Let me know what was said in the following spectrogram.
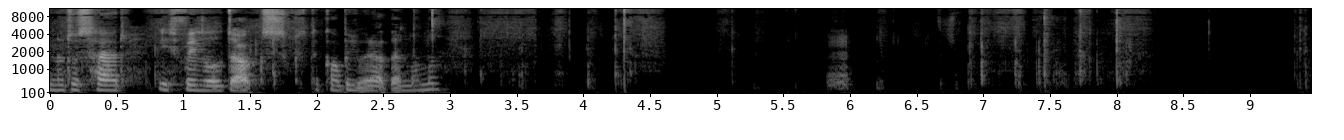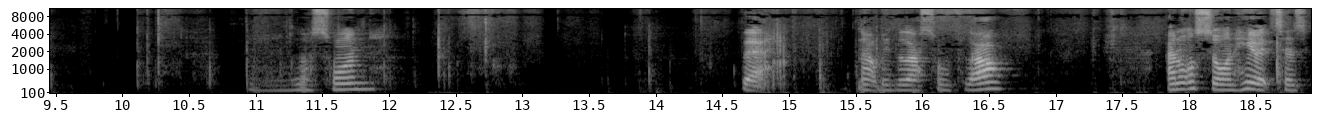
And I just had these three little ducks because they can't be without their mama. Last one. There. That'll be the last one for now. And also on here it says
